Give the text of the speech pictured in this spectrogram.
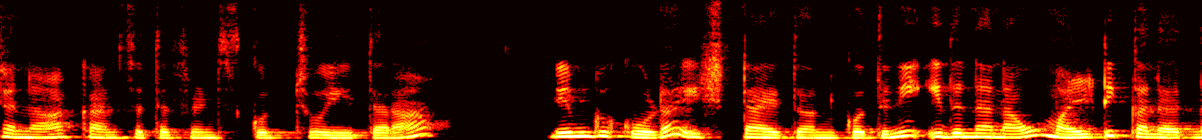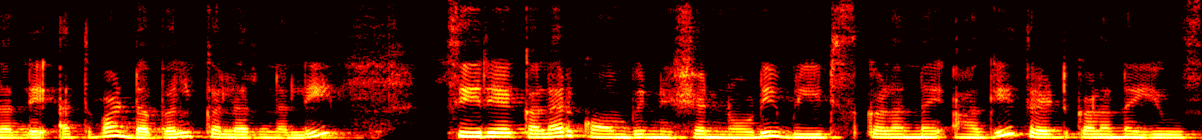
ಚೆನ್ನಾಗಿ ಕಾಣಿಸುತ್ತೆ ಫ್ರೆಂಡ್ಸ್ ಕುಚ್ಚು ಈ ಥರ ನಿಮಗೂ ಕೂಡ ಇಷ್ಟ ಆಯಿತು ಅನ್ಕೋತೀನಿ. ಇದನ್ನು ನಾವು ಮಲ್ಟಿ ಕಲರ್ನಲ್ಲಿ ಅಥವಾ ಡಬಲ್ ಕಲರ್ನಲ್ಲಿ ಸೀರೆಯ ಕಲರ್ ಕಾಂಬಿನೇಷನ್ ನೋಡಿ ಬೀಡ್ಸ್ಗಳನ್ನು ಹಾಗೆ ಥ್ರೆಡ್ಗಳನ್ನು ಯೂಸ್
